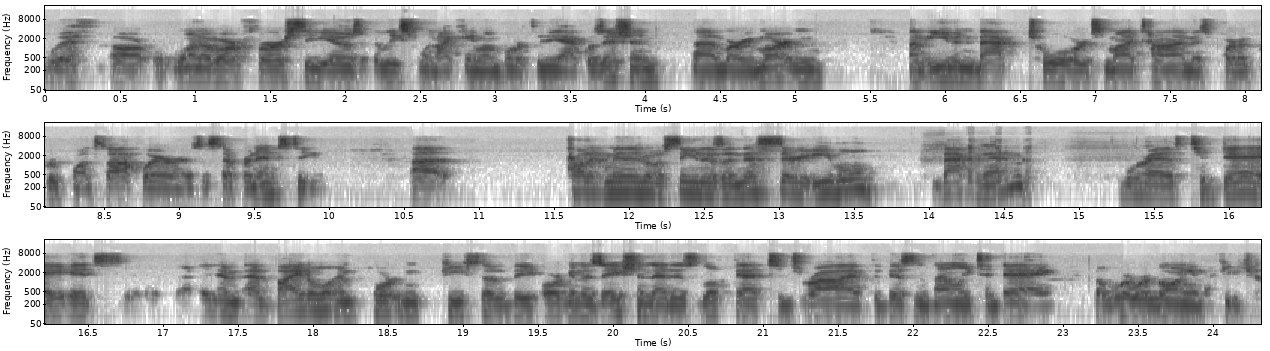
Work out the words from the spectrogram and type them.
with our, one of our first CEOs, at least when I came on board through the acquisition, uh, Murray Martin, um, even back towards my time as part of Group One Software as a separate entity, product management was seen as a necessary evil back then, whereas today it's a, a, vital, important piece of the organization that is looked at to drive the business not only today, but where we're going in the future.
